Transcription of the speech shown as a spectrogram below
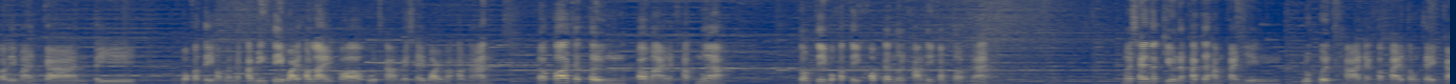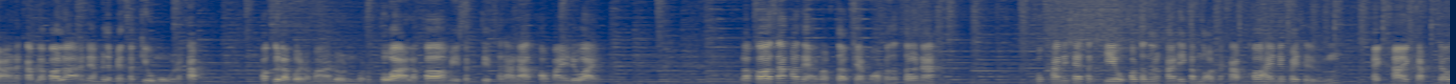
ปริมาณการตีปกติของมันนะครับยิ่งตีไวเท่าไหร่ก็คูลไทม์ได้ใช้บ่อยมากเท่านั้น แล้วก็จะตึงเป้าหมายนะครับ เมื่อโจมตีปกติครบจำนวนครั้งที่กำหนดนะ เมื่อใช้สกิลนะครับ จะทำการยิงลูกปืนทาร์เนี่ยเข้าไปตรงใจกลางนะครับ แล้วก็อันนี้มันจะเป็นสกิลหมู่นะครับ ก็คือระเบิดออกมาโดนหมดทุกตัว แล้วก็มีสติดสถานะเผาไหม้ด้วย แล้วก็สร้างความเสียหายเพิ่มเติมแก่บอสมอนสเตอร์นะทุกครั้งที่ใช้สกิลครบจำนวนครั้งที่กำหนดนะครับ ก็ให้นึกไปถึงคล้ายๆ กับเจ้า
